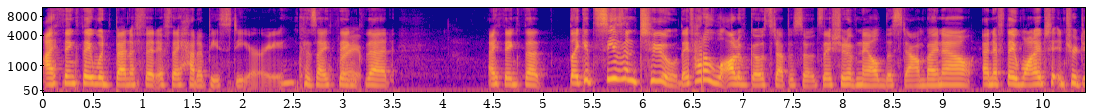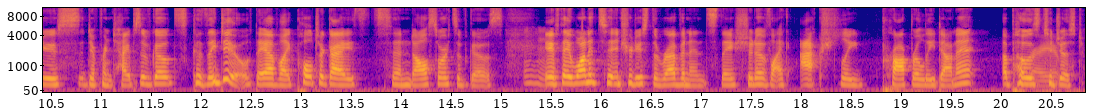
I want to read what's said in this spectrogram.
I think they would benefit if they had a bestiary because I think Right. that I think that like it's season 2. They've had a lot of ghost episodes. They should have nailed this down by now. And if they wanted to introduce different types of ghosts cuz they do. They have like poltergeists and all sorts of ghosts. Mm-hmm. If they wanted to introduce the revenants, they should have like actually properly done it opposed to just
